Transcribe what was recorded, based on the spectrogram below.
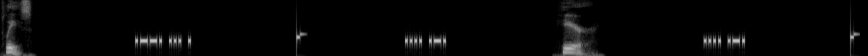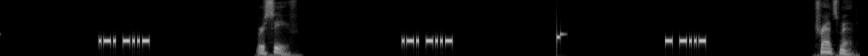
Please. Here. Receive. Transmit.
